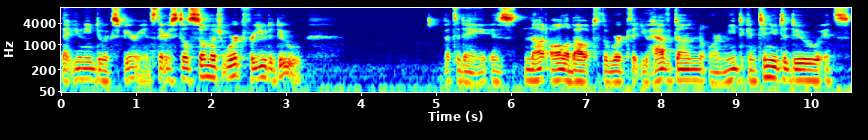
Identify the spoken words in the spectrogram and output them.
that you need to experience. There is still so much work for you to do. But today is not all about the work that you have done or need to continue to do. It's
